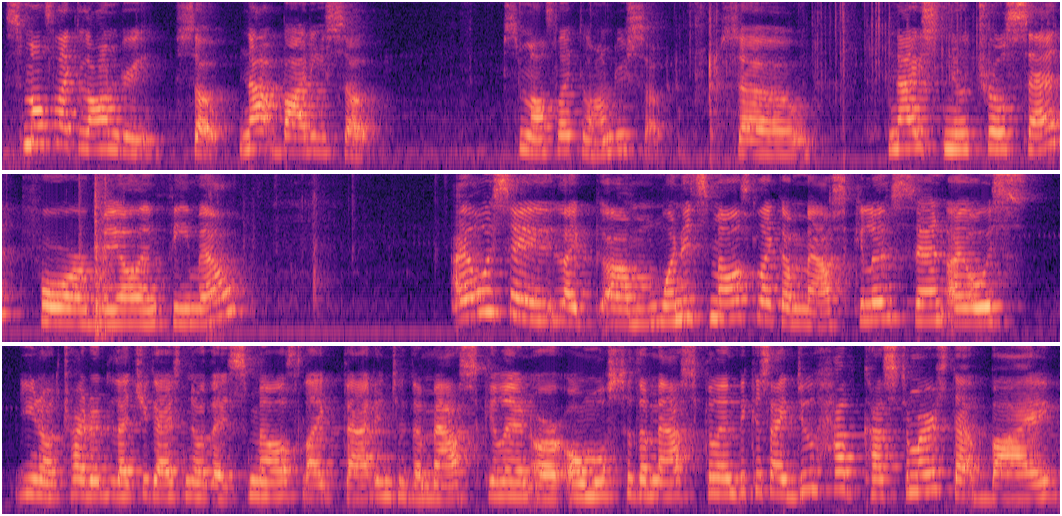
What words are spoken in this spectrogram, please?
Smells like laundry soap, not body soap. Smells like laundry soap. So, nice neutral scent for male and female. I always say like um, when it smells like a masculine scent, I always you know try to let you guys know that it smells like that into the masculine or almost to the masculine because I do have customers that buy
